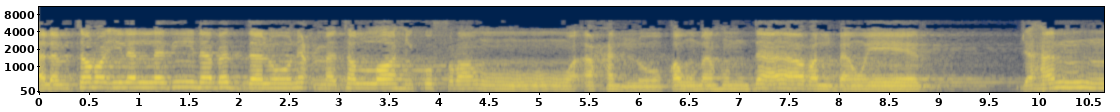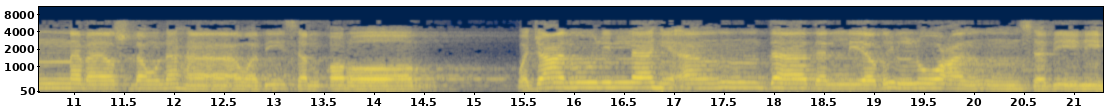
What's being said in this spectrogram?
ألم تر إلى الذين بدلوا نعمة الله كفرا وأحلوا قومهم دار البوير؟ جهنم يصلونها وبئس القرار. وجعلوا لله أندادا ليضلوا عن سبيله.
